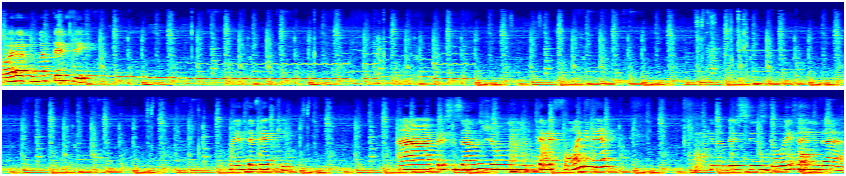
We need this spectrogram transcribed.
Agora uma TV. Põe a TV aqui. Ah, precisamos de um telefone, né? Aqui no desses dois ainda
